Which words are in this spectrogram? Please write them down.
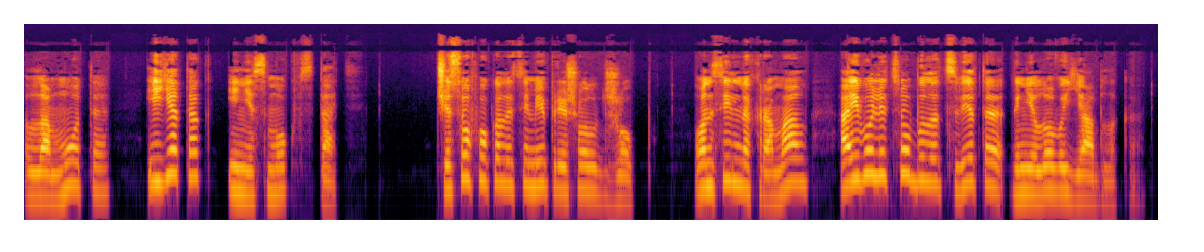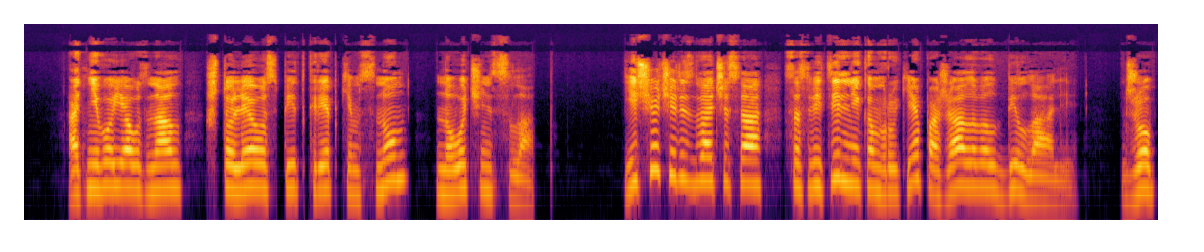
ломота, и я так и не смог встать. Часов около семи пришел Джоб. Он сильно хромал, а его лицо было цвета гнилого яблока. От него я узнал, что Лео спит крепким сном, но очень слаб. Еще через два часа со светильником в руке пожаловал Билали. Джоб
